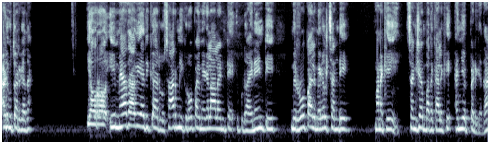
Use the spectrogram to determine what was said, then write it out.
అడుగుతారు కదా. ఎవరో ఈ మేధావి అధికారులు సార్ మీకు రూపాయి మిగలాలంటే ఇప్పుడు ఆయన ఏంటి? మీరు రూపాయలు మిగల్చండి మనకి సంక్షేమ పథకాలకి అని చెప్పాడు కదా.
